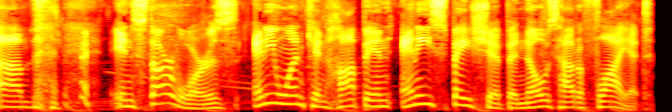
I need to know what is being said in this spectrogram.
Um, in Star Wars, anyone can hop in any spaceship and knows how to fly it.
